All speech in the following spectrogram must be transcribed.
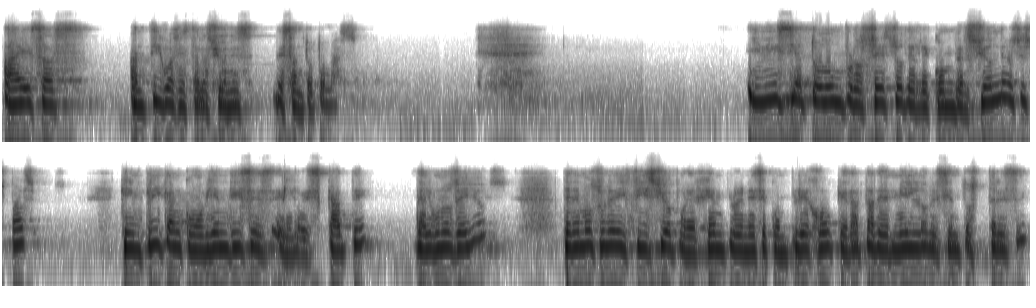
a esas antiguas instalaciones de Santo Tomás. Inicia todo un proceso de reconversión de los espacios que implican, como bien dices, el rescate de algunos de ellos. Tenemos un edificio, por ejemplo, en ese complejo que data de 1913,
